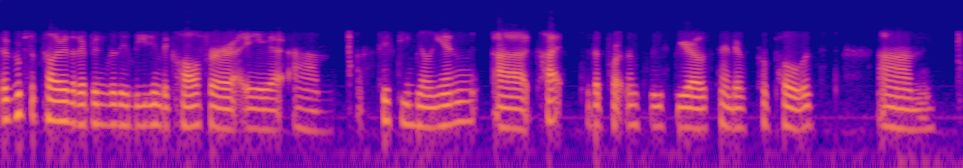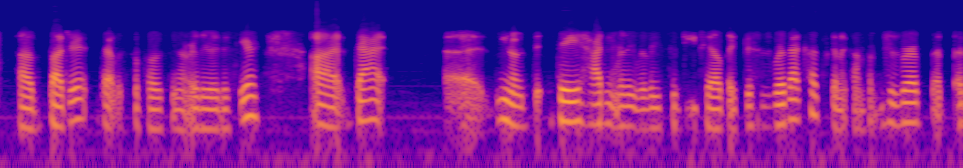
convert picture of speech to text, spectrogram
the groups of color that have been really leading the call for a um, 50 million uh, cut to the Portland Police Bureau's kind of proposed um, budget that was proposed, you know, earlier this year. Uh, that uh, you know, th- they hadn't really released the details. Like, this is where that cut's going to come from. This is where a, a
